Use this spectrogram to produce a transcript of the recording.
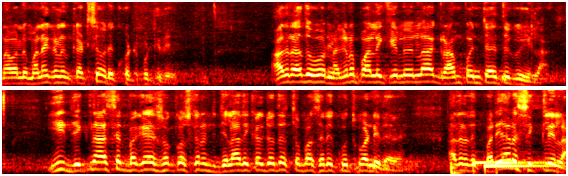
ನಾವು ಅಲ್ಲಿ ಮನೆಗಳನ್ನು ಕಟ್ಟಿಸಿ ಅವ್ರಿಗೆ ಕೊಟ್ಬಿಟ್ಟಿದ್ದೀವಿ ಆದರೆ ಅದು ನಗರ ಪಾಲಿಕೆಯಲ್ಲೂ ಇಲ್ಲ ಗ್ರಾಮ ಪಂಚಾಯತಿಗೂ ಇಲ್ಲ. ಈ ಜಿಜ್ಞಾಸೆ ಬಗೆಹರಿಸೋಕ್ಕೋಸ್ಕರ ಜಿಲ್ಲಾಧಿಕಾರಿ ಜೊತೆ ತುಂಬ ಸರಿ ಕೂತ್ಕೊಂಡಿದ್ದೇವೆ. ಆದರೆ ಅದಕ್ಕೆ ಪರಿಹಾರ ಸಿಕ್ಕಲಿಲ್ಲ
